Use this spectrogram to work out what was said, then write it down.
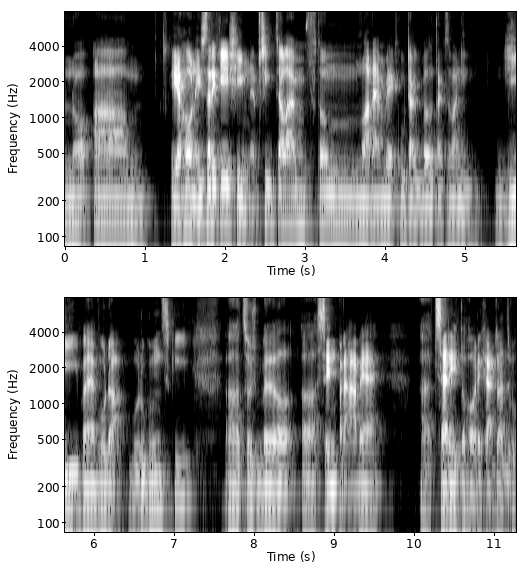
No a jeho nejzrytějším nepřítelem v tom mladém věku tak byl takzvaný Guy vévoda burgundský, což byl syn právě dcery toho Richarda II.,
